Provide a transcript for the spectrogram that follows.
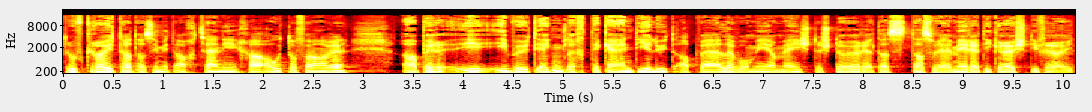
darauf gefreut habe, dass ich mit 18 kann Auto fahren kann. Aber ich, ich würde eigentlich gerne die Leute abwählen, die mich am meisten stören. Das, das wäre mir die grösste Freude.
